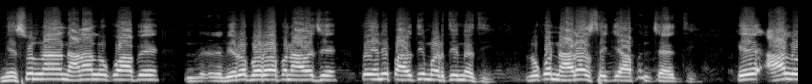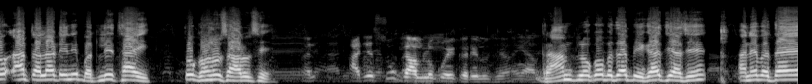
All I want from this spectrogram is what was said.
મહેસૂલના નાણાં લોકો આપે વેરો ભરવા પણ આવે છે તો એની પાવતી મળતી નથી. લોકો નારાજ થઈ ગયા આ પંચાયતથી કે આ આ તલાટીની બદલી થાય તો ઘણું સારું છે. આજે શું ગામ લોકોએ કરેલું છે? ગ્રામ લોકો બધા ભેગા થયા છે અને બધાએ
